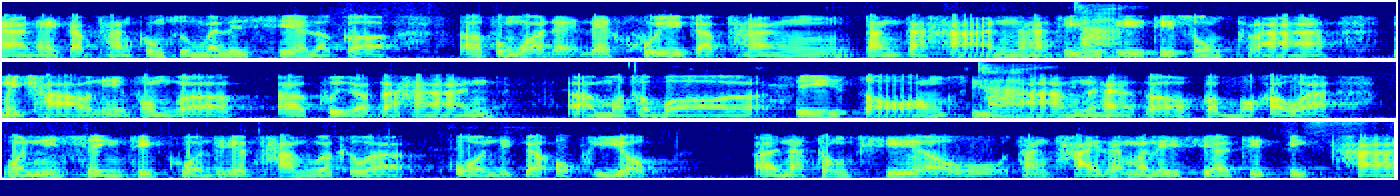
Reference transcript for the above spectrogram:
งานให้กับทั้งกองสุลมาเลเซีย แล้วก็เอ่อผมก็ได้ได้คุยกับทางทางทหารนะฮะที่อยู่ค่ะ ที่ที่สงขลาไม่เช้านี่ผมก็เอ่อคุยกับทหารเอ่อ มทบ 42 43 นะฮะก็ก็บอกเขาว่าวันนี้สิ่งที่ควรที่จะทำก็คือว่าควรที่จะอพยพเอ่อนักท่องเที่ยวทั้งไทยและมาเลเซียที่ติดค้าง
